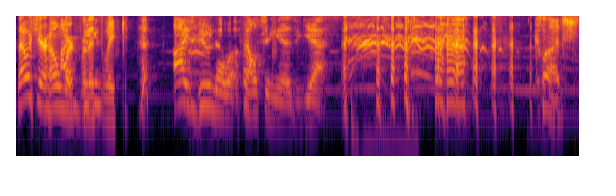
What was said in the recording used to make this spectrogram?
that was your homework I for this week. I do know what felching is. Yes. Clutch.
